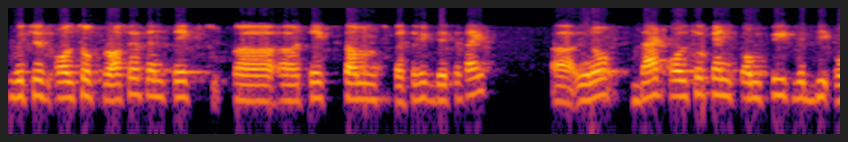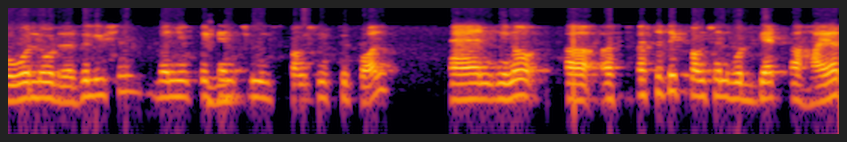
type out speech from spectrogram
which is also processed and takes uh, uh takes some specific data type, uh, you know, that also can compete with the overload resolution when you pick mm -hmm. and choose functions to call. And you know, uh, a specific function would get a higher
